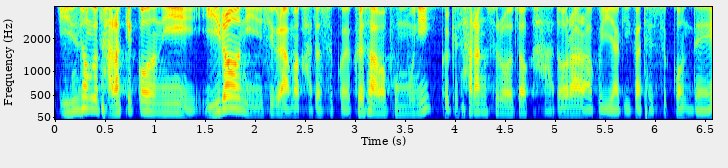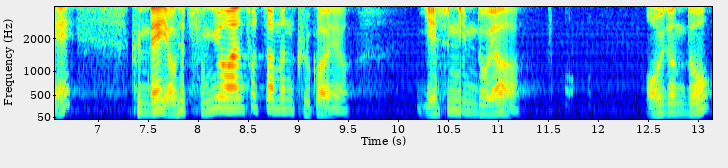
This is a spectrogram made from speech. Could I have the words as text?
인성도 자랐겠거니 이런 인식을 아마 가졌을 거예요. 그래서 아마 본문이 그렇게 사랑스러워져 가더라라고 이야기가 됐을 건데, 근데 여기서 중요한 초점은 그거예요. 예수님도요 어느 정도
